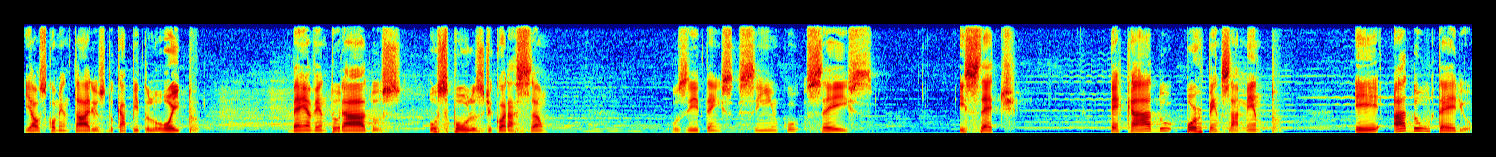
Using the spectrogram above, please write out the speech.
e aos comentários do capítulo 8. Bem-aventurados os puros de coração, os itens 5, 6 e 7. Pecado por pensamento e adultério.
